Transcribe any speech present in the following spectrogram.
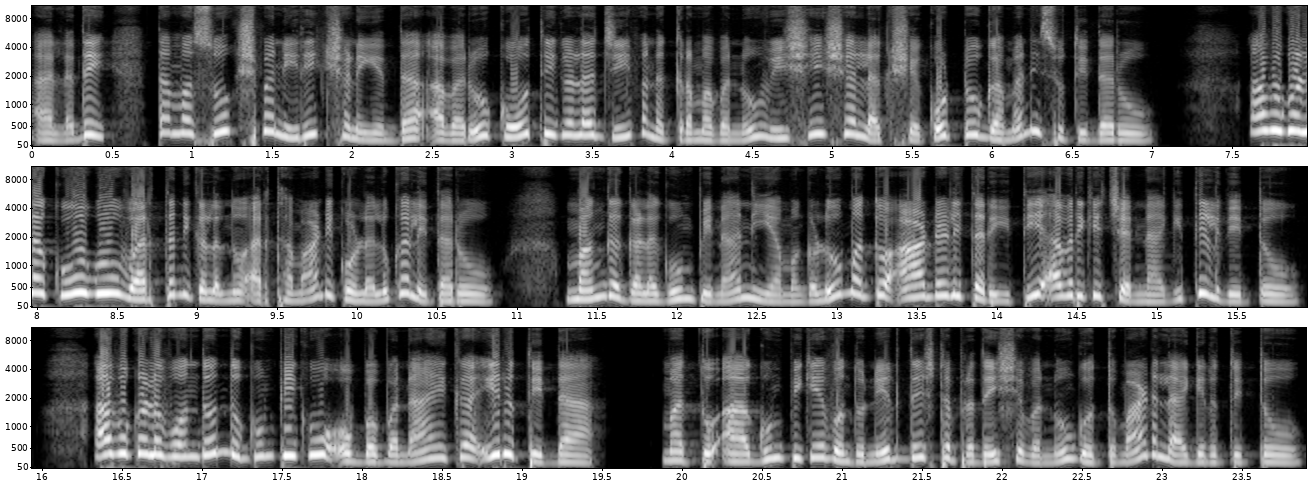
ಅಲ್ಲದೆ ತಮ್ಮ ಸೂಕ್ಷ್ಮ ನಿರೀಕ್ಷಣೆಯಿಂದ ಅವರು ಕೋತಿಗಳ ಜೀವನ ಕ್ರಮವನ್ನು ವಿಶೇಷ ಲಕ್ಷ್ಯ ಕೊಟ್ಟು ಗಮನಿಸುತ್ತಿದ್ದರು. ಅವುಗಳ ಕೂಗು ವರ್ತನೆಗಳನ್ನು ಅರ್ಥ ಮಾಡಿಕೊಳ್ಳಲು ಕಲಿತರು. ಮಂಗಗಳ ಗುಂಪಿನ ನಿಯಮಗಳು ಮತ್ತು ಆಡಳಿತ ರೀತಿ ಅವರಿಗೆ ಚೆನ್ನಾಗಿ ತಿಳಿದಿತ್ತು. ಅವುಗಳ ಒಂದೊಂದು ಗುಂಪಿಗೂ ಒಬ್ಬೊಬ್ಬ ನಾಯಕ ಇರುತ್ತಿದ್ದ. ಮತ್ತು ಆ ಗುಂಪಿಗೆ ಒಂದು ನಿರ್ದಿಷ್ಟ ಪ್ರದೇಶವನ್ನು ಗೊತ್ತು ಮಾಡಲಾಗಿರುತ್ತಿತ್ತು.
